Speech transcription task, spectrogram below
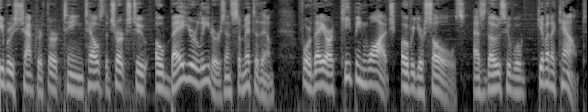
Hebrews chapter 13 tells the church to obey your leaders and submit to them, for they are keeping watch over your souls as those who will give an account.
